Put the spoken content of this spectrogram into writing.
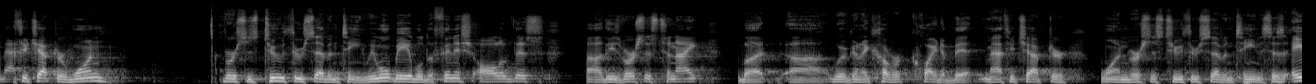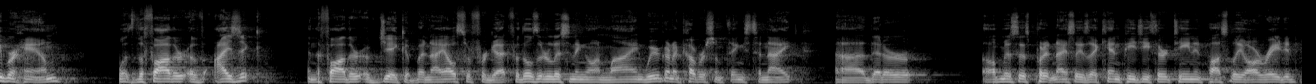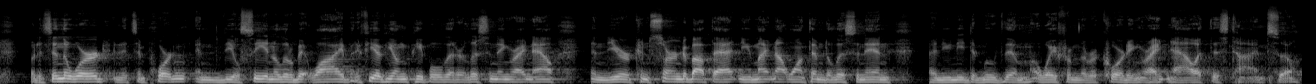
Matthew chapter 1, verses 2 through 17. We won't be able to finish all of this, uh, these verses tonight, but uh, we're going to cover quite a bit. Matthew chapter 1, verses 2 through 17. It says, Abraham was the father of Isaac and the father of Jacob. And I also forgot, for those that are listening online, we're going to cover some things tonight uh, that are I'll just put it nicely as I can, PG 13 and possibly R rated, but it's in the Word and it's important, and you'll see in a little bit why. But if you have young people that are listening right now and you're concerned about that, and you might not want them to listen in, and you need to move them away from the recording right now at this time. So,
